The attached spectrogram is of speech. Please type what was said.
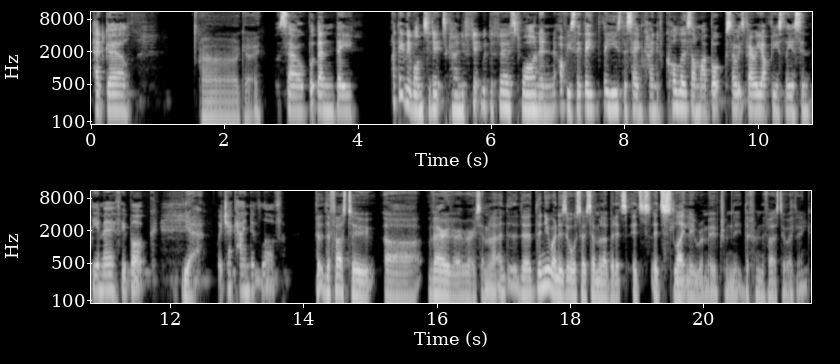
Head Girl. Uh, okay. So, but then they, I think they wanted it to kind of fit with the first one, and obviously they they use the same kind of colours on my book, so it's very obviously a Cynthia Murphy book, Yeah. which I kind of love. The, the first two are very, very, very similar, and the, the the new one is also similar, but it's it's it's slightly removed from the, the from the first two, I think.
